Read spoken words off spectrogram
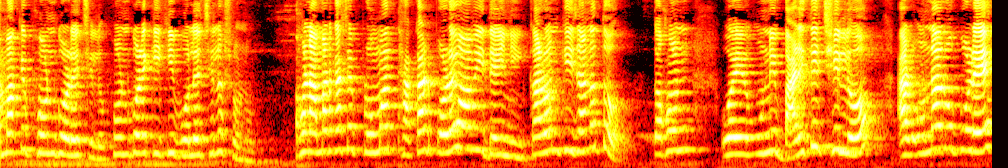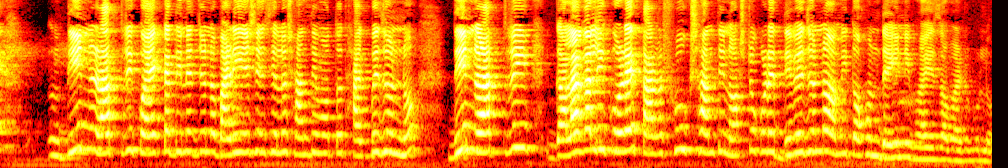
আমাকে ফোন করেছিল। ফোন করে কি কি বলেছিল শোনো। তখন আমার কাছে প্রমাণ থাকার পরেও আমি দেইনি। কারণ কি জানো তো? তখন ওই উনি বাড়িতে ছিল আর ওনার উপরে দিন রাত্রি কয়েকটা দিনের জন্য বাড়ি এসেছিল, শান্তিমতো থাকবে জন্য। দিন রাত্রি গালাগালি করে তার সুখ শান্তি নষ্ট করে দেবে জন্য আমি তখন দেইনি ভয়েস ওভারগুলো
